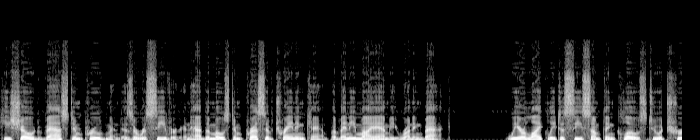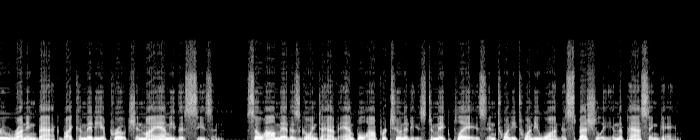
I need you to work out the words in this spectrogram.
He showed vast improvement as a receiver and had the most impressive training camp of any Miami running back. We are likely to see something close to a true running back by committee approach in Miami this season, so Ahmed is going to have ample opportunities to make plays in 2021 especially in the passing game.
